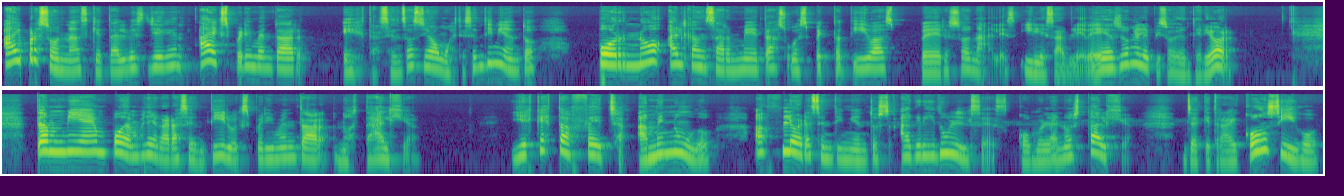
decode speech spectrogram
Hay personas que tal vez lleguen a experimentar esta sensación o este sentimiento por no alcanzar metas o expectativas personales. Y les hablé de eso en el episodio anterior. También podemos llegar a sentir o experimentar nostalgia. Y es que esta fecha a menudo aflora sentimientos agridulces como la nostalgia, ya que trae consigo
